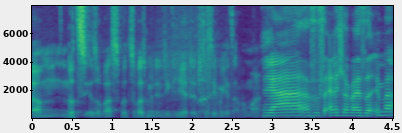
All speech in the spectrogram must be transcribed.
Ähm, nutzt ihr sowas? Wird sowas mit integriert? Interessiert mich jetzt einfach mal. Ja, es ist ehrlicherweise immer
